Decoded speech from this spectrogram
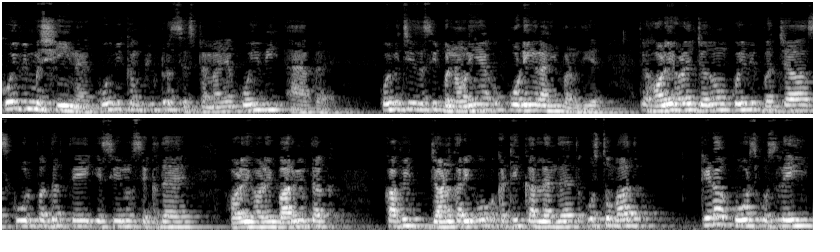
ਕੋਈ ਵੀ ਮਸ਼ੀਨ ਹੈ, ਕੋਈ ਵੀ ਕੰਪਿਊਟਰ ਸਿਸਟਮ ਹੈ ਜਾਂ ਕੋਈ ਵੀ ਐਪ ਹੈ ਕੋਈ ਵੀ ਚੀਜ਼ ਅਸੀਂ ਬਣਾਉਣੀ ਹੈ, ਉਹ ਕੋਡਿੰਗ ਰਾਹੀਂ ਬਣਦੀ ਹੈ। ਤੇ ਹੌਲੀ ਹੌਲੀ ਜਦੋਂ ਕੋਈ ਵੀ ਬੱਚਾ ਸਕੂਲ ਪੱਧਰ ਤੇ ਇਸ ਚੀਜ਼ ਨੂੰ ਸਿੱਖਦਾ ਹੈ ਹੌਲੀ ਹੌਲੀ 12ਵੀਂ ਤੱਕ ਕਾਫੀ ਜਾਣਕਾਰੀ ਉਹ ਇਕੱਠੀ ਕਰ ਲੈਂਦਾ ਹੈ, ਤੇ ਉਸ ਤੋਂ ਬਾਅਦ ਕਿਹੜਾ ਕੋਰਸ ਉਸ ਲਈ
